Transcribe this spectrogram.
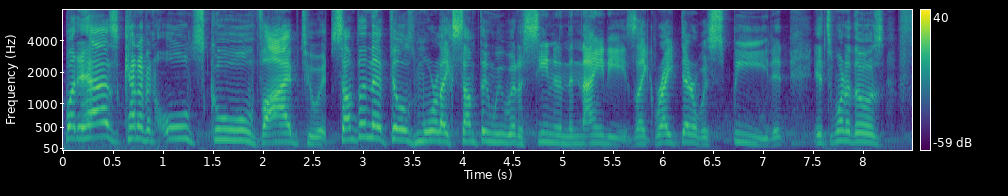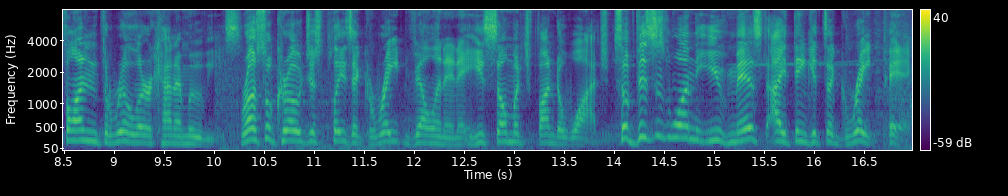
but it has kind of an old school vibe to it. Something that feels more like something we would have seen in the 90s, like right there with Speed. It, it's one of those fun thriller kind of movies. Russell Crowe just plays a great villain in it. He's so much fun to watch. So if this is one that you've missed, I think it's a great pick.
